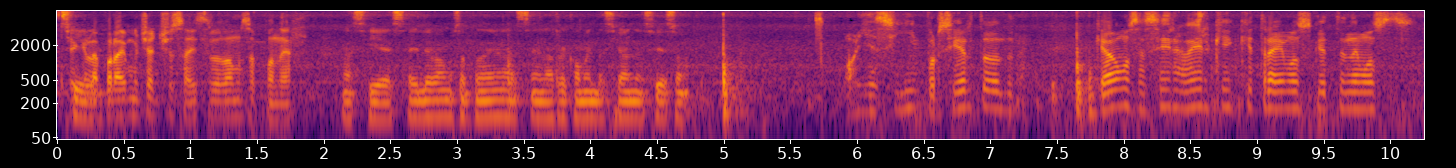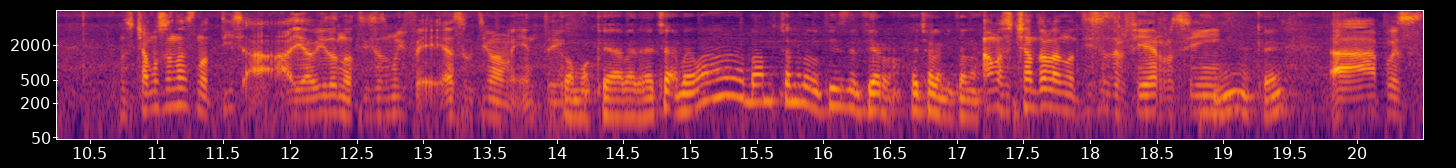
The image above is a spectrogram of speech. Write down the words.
Sí. por ahí, muchachos, ahí se los vamos a poner. Así es, ahí le vamos a poner en las, en las recomendaciones y eso. Oye, sí, por cierto, ¿qué vamos a hacer? A ver, ¿qué, qué traemos? ¿Qué tenemos? Nos echamos unas noticias. Ay, ha habido noticias muy feas últimamente. Como que, a ver, echa, vamos echando las noticias del fierro. Échale, mi tona. Vamos echando las noticias del fierro, sí. Mm, okay. Ah, pues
